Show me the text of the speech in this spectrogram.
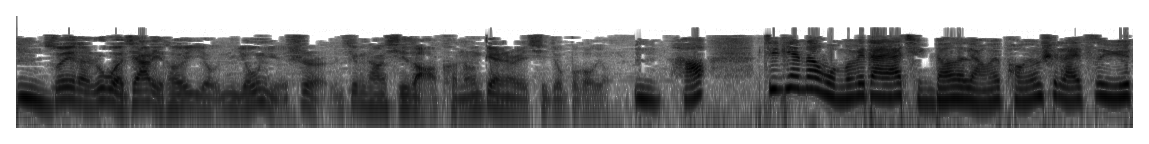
嗯所以呢，如果家里头有有女士经常洗澡，可能电热水器就不够用。嗯，好，今天呢，我们为大家请到的两位朋友是来自于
